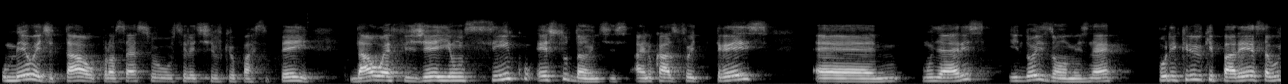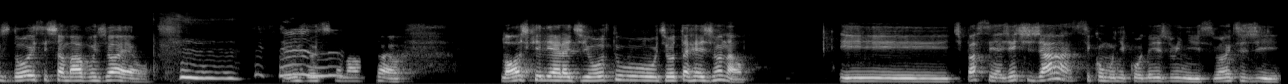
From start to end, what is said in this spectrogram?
o meu edital, o processo seletivo que eu participei, da UFG iam cinco estudantes. Aí, no caso, foi três é, mulheres e dois homens, né? Por incrível que pareça, os dois se chamavam Joel. os dois se chamavam Joel. Lógico que ele era de, outro, de outra regional. E, tipo assim, a gente já se comunicou desde o início, antes de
